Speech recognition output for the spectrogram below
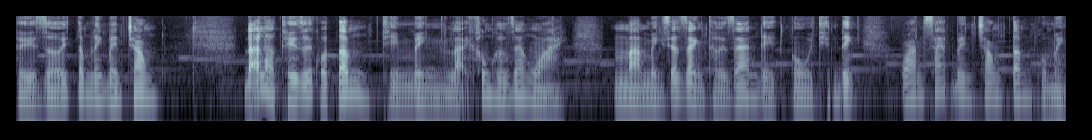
thế giới tâm linh bên trong đã là thế giới của tâm thì mình lại không hướng ra ngoài, mà mình sẽ dành thời gian để ngồi thiền định, quan sát bên trong tâm của mình.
